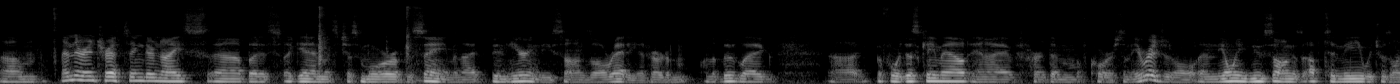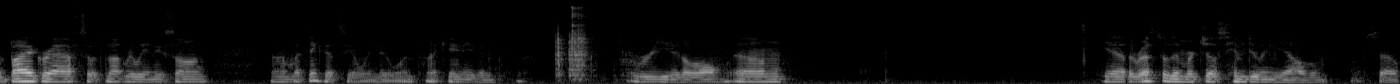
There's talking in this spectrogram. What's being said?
um, and they're interesting. They're nice, uh, but it's again, it's just more of the same. And I've been hearing these songs already. I'd heard them on the bootleg uh, before this came out, and I've heard them, of course, in the original. And the only new song is "Up to Me," which was on Biograph, so it's not really a new song. Um, I think that's the only new one. I can't even read it all. Um, yeah, the rest of them are just him doing the album. So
